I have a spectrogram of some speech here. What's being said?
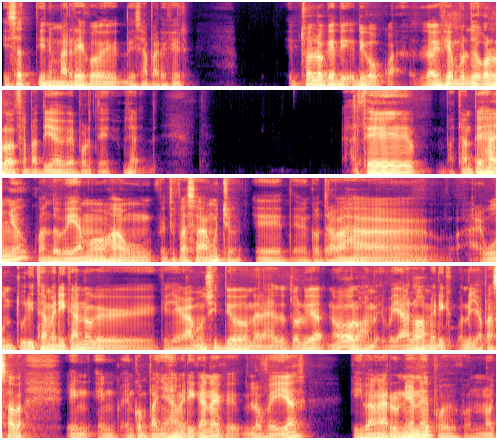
esas tienen más riesgo de, desaparecer. Esto es lo que di- digo, lo decía mucho con las zapatillas de deporte. O sea, hace bastantes años, cuando veíamos a un. Esto pasaba mucho. eh, te encontrabas a algún turista americano que, que llegaba a un sitio donde la gente te olvidaba. No, los, veías a los americanos. Bueno, ya pasaba. En, en- en compañías americanas que los veías que iban a reuniones pues con unos,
